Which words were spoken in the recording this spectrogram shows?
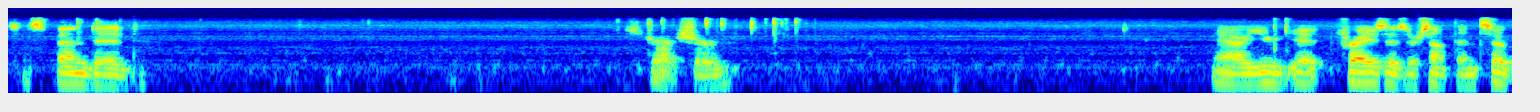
suspended structure. You know, you get phrases or something. So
